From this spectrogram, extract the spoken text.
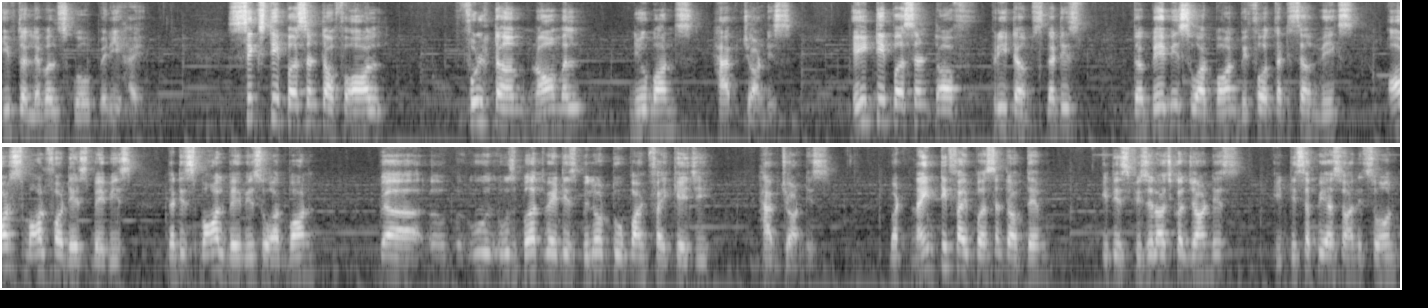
if the levels go very high. 60% of all full term normal newborns have jaundice. 80% of preterms, that is, the babies who are born before 37 weeks, or small for dates babies, that is, small babies who are born uh, whose birth weight is below 2.5 kg have jaundice. But 95% of them, it is physiological jaundice, it disappears on its own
